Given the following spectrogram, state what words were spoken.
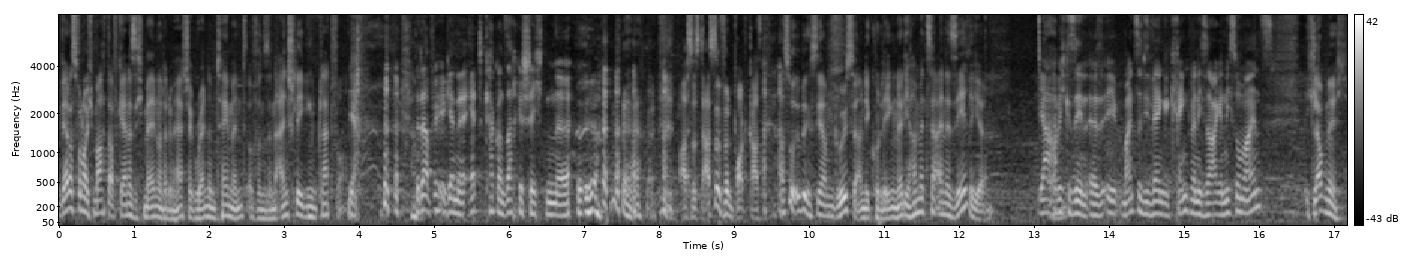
wer das von euch macht, darf gerne sich melden unter dem Hashtag Randomtainment auf unseren einschlägigen Plattformen. Ja, da darf ich gerne Ad Kack- und Sachgeschichten. Äh. Ja. Was ist das denn für ein Podcast? Achso, übrigens, die haben Grüße an die Kollegen. Ne? Die haben jetzt ja eine Serie. Ja, habe ich gesehen. Äh, meinst du, die wären gekränkt, wenn ich sage, nicht so meins? Ich glaube nicht.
